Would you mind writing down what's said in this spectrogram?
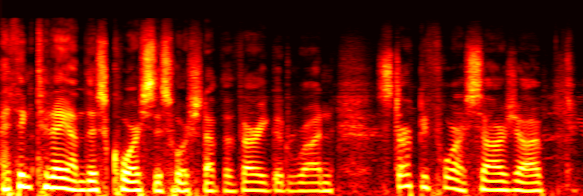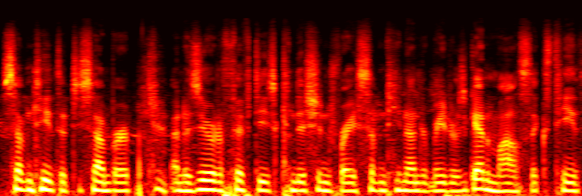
I think today on this course, this horse should have a very good run. Start before Sharjah, 17th of December, and a 0 to 50s conditions race, 1700 meters, again, mile 16th.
